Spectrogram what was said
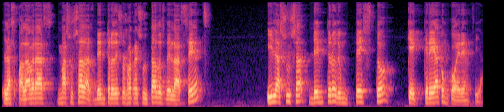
las palabras más usadas dentro de esos resultados de las search y las usa dentro de un texto que crea con coherencia.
